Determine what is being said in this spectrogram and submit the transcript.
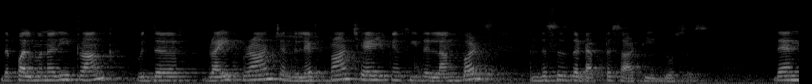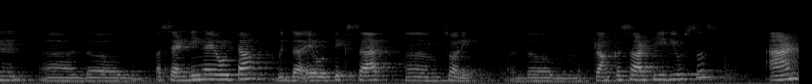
the pulmonary trunk with the right branch and the left branch. Here you can see the lung buds and this is the ductus arteriosus. Then uh, the ascending aorta with the aortic sac um, sorry the um, truncus arteriosus and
